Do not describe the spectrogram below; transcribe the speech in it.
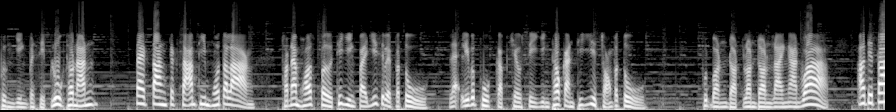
เพิ่งยิงไป 10 ลูกเท่านั้น แตกต่างจาก 3 ทีมหัวตารางทอตแนมฮอสเปอร์ที่ยิงไป 21 ประตู และลิเวอร์พูลกับเชลซียิงเท่ากันที่ 22 ประตู ฟุตบอลดอทลอนดอนรายงานว่าอาร์เตต้า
